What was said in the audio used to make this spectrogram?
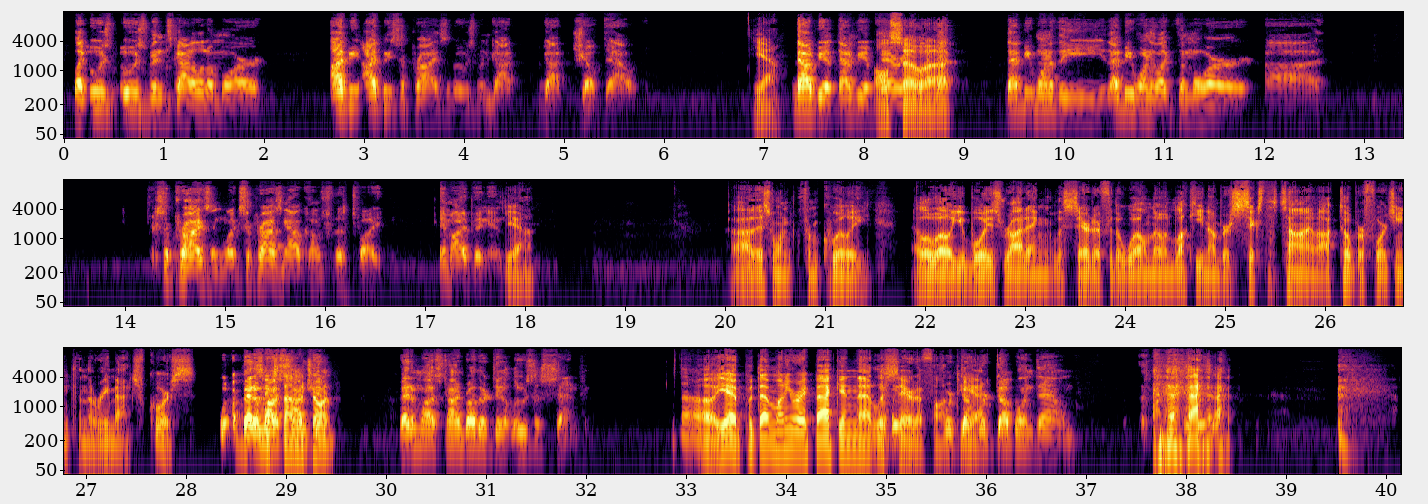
Like Uz, Usman's got a little more. I'd be I'd be surprised if Usman got got choked out. Yeah, that would be a, that would be a very, also like, uh, that, that'd be one of the that'd be one of like the more uh surprising like surprising outcomes for this fight, in my opinion. Yeah. Uh, this one from Quilly. LOL, you boys riding Lacerda for the well-known lucky number sixth time, October 14th in the rematch. Of course. Bet him last time charm. Bet him last time, brother. Didn't lose a cent. Oh, yeah. Put that money right back in that Lacerda We're, fund. du- yeah. we're doubling down.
